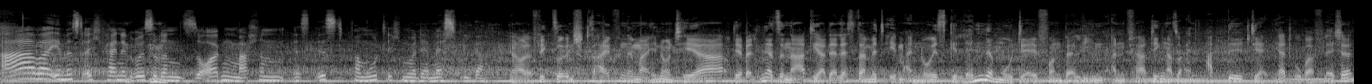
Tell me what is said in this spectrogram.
aber ihr müsst euch keine größeren Sorgen machen. Es ist vermutlich nur der Messflieger. Genau, der fliegt so in Streifen immer hin und her. Der Berliner Senat, ja, der lässt damit eben ein neues Geländemodell von Berlin anfertigen, also ein Abbild der Erdoberfläche.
